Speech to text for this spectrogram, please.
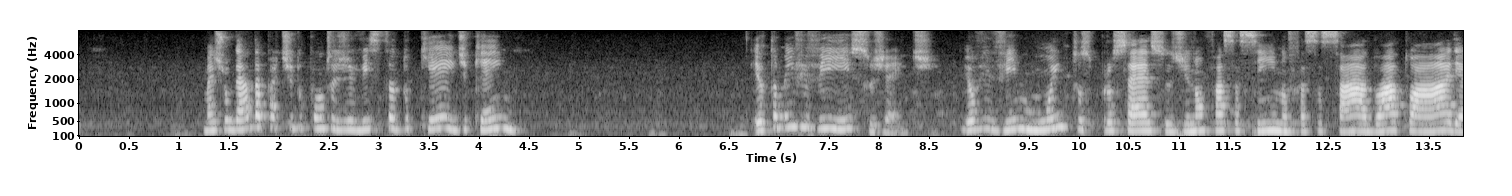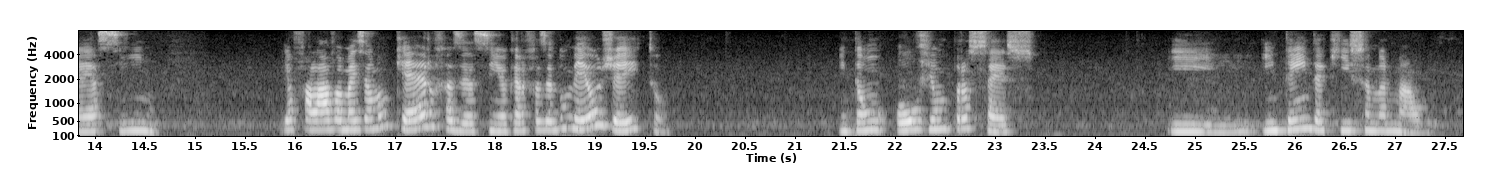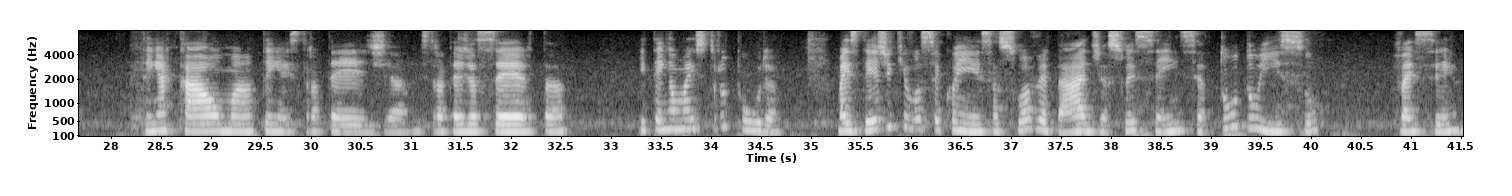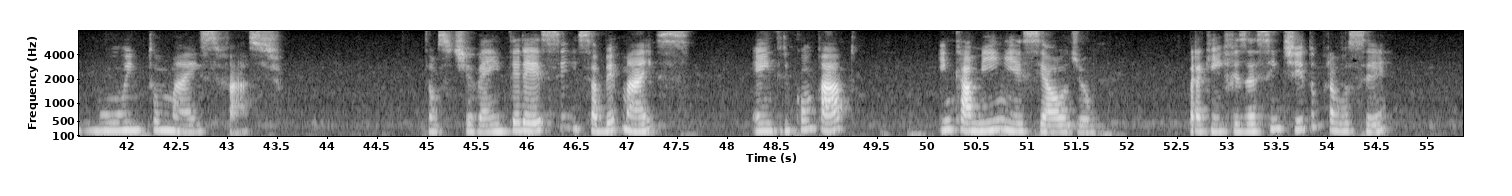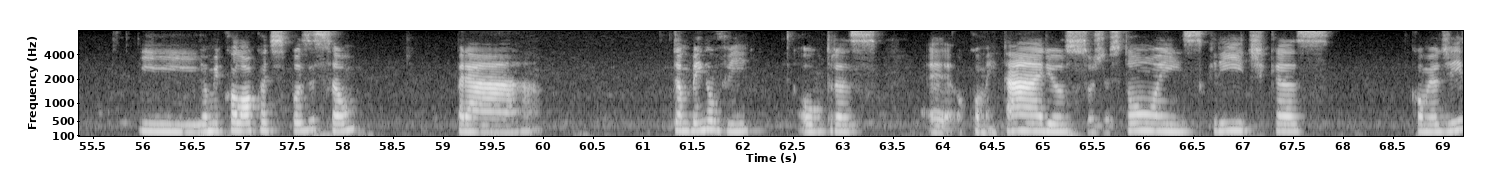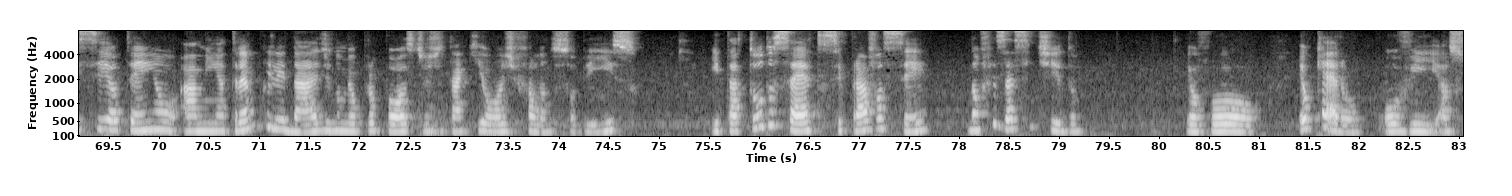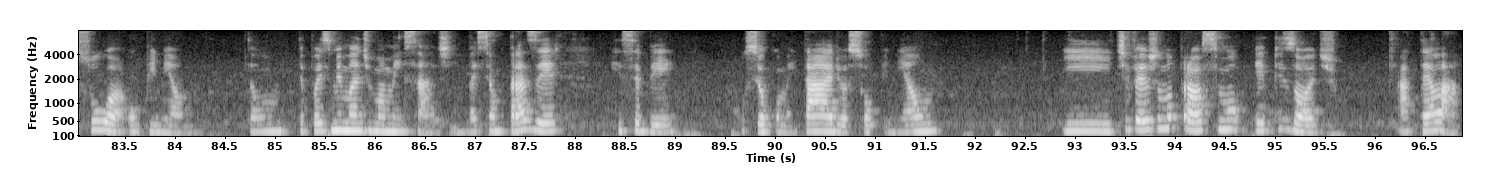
Mas julgada a partir do ponto de vista do que e de quem? Eu também vivi isso, gente eu vivi muitos processos de não faça assim, não faça assado, ah, tua área é assim. Eu falava, mas eu não quero fazer assim, eu quero fazer do meu jeito. Então, houve um processo. E entenda que isso é normal. Tenha calma, tenha estratégia, estratégia certa e tenha uma estrutura. Mas desde que você conheça a sua verdade, a sua essência, tudo isso vai ser muito mais fácil. Então, se tiver interesse em saber mais, entre em contato, encaminhe esse áudio para quem fizer sentido para você e eu me coloco à disposição para também ouvir outras é, comentários, sugestões, críticas. Como eu disse, eu tenho a minha tranquilidade no meu propósito de estar aqui hoje falando sobre isso. E tá tudo certo se para você não fizer sentido. Eu vou, eu quero ouvir a sua opinião. Então, depois me mande uma mensagem. Vai ser um prazer receber o seu comentário, a sua opinião. E te vejo no próximo episódio. Até lá!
